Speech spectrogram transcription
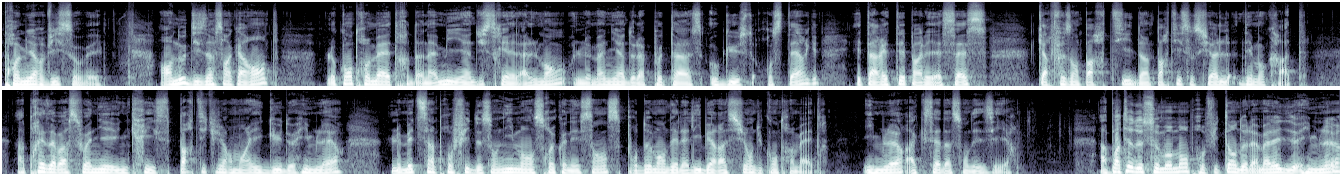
Première vie sauvée. En août 1940, le contremaître d'un ami industriel allemand, le mania de la potasse August Rosterg, est arrêté par les SS car faisant partie d'un parti social-démocrate. Après avoir soigné une crise particulièrement aiguë de Himmler, le médecin profite de son immense reconnaissance pour demander la libération du contremaître. Himmler accède à son désir. À partir de ce moment, profitant de la maladie de Himmler,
